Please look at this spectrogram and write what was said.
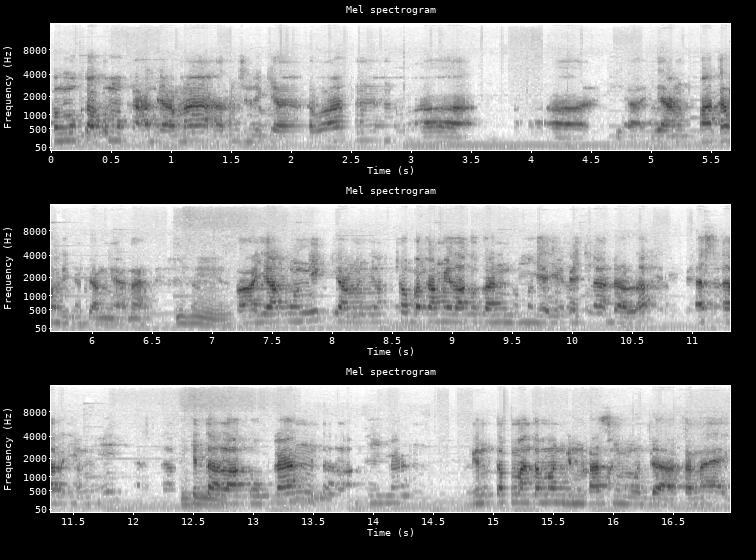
pemuka-pemuka agama atau cendekiawan eh, eh, ya, yang pakar di bidangnya. Nah, Uh, yang unik yang coba kami lakukan di YIPC adalah SR ini kita lakukan di teman-teman generasi muda karena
